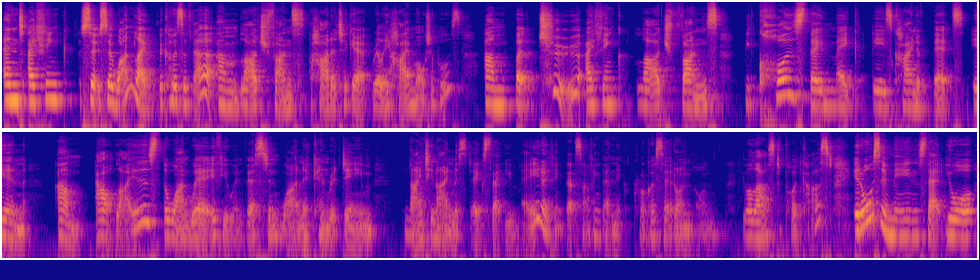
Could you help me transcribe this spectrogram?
and I think so. So one, like because of that, um, large funds harder to get really high multiples. Um, but two, I think large funds because they make these kind of bets in um, outliers. The one where if you invest in one, it can redeem ninety nine mistakes that you made. I think that's something that Nick Crocker said on on your last podcast. It also means that you're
